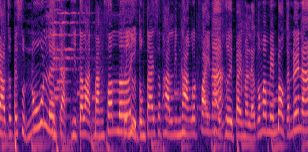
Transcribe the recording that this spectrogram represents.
ยาวจนไปสุดนู่นเลยพิกัดที่ตลาดบางซ่อนเลยจะอยู่ตรงใต้สะพานริมทางรถไฟนะใครเคยไปมาแล้วก็มาเม้นบอกกันด้วยนะ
